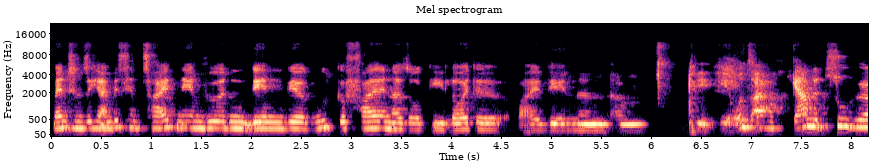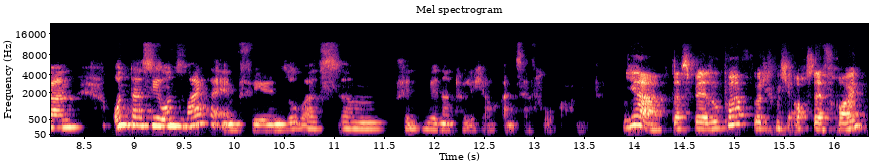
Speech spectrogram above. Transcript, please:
Menschen sich ein bisschen Zeit nehmen würden, denen wir gut gefallen. Also die Leute, bei denen ähm, die, die uns einfach gerne zuhören und dass sie uns weiterempfehlen. Sowas ähm, finden wir natürlich auch ganz hervorragend. Ja, das wäre super, würde ich mich auch sehr freuen.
